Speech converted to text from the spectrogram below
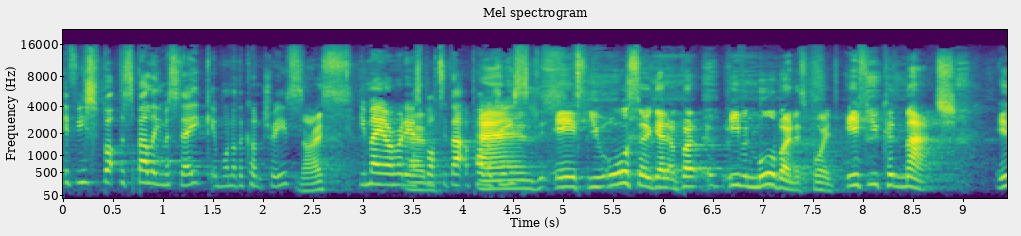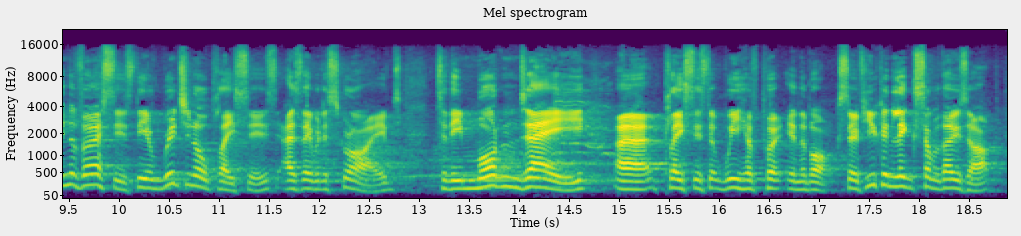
if you spot the spelling mistake in one of the countries. Nice. You may already have Um, spotted that. Apologies. And if you also get a bo- even more bonus point, if you can match in the verses the original places as they were described to the modern day uh, places that we have put in the box. So if you can link some of those up,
